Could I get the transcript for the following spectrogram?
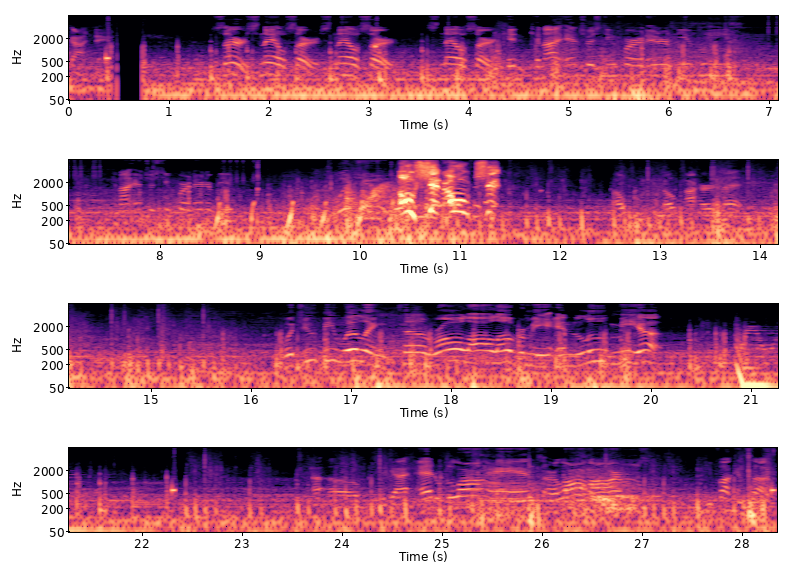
Goddamn. Sir, snail, sir, snail, sir, snail, sir. Can can I interest you for an interview, please? Can I interest you for an interview? Would you? Oh shit! Oh shit! Oh, nope, I heard that. Would you be willing to roll all over me and lube me up? Uh oh. We got Ed with long hands or long arms. You fucking suck.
